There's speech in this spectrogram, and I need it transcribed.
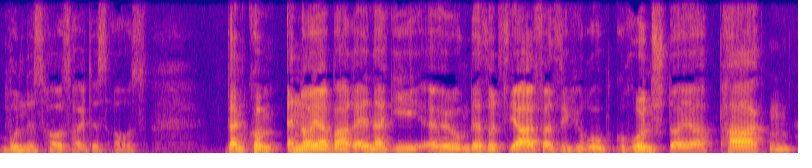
Bundeshaushaltes aus. Dann kommen erneuerbare Energieerhöhung der Sozialversicherung, Grundsteuer, Parken,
